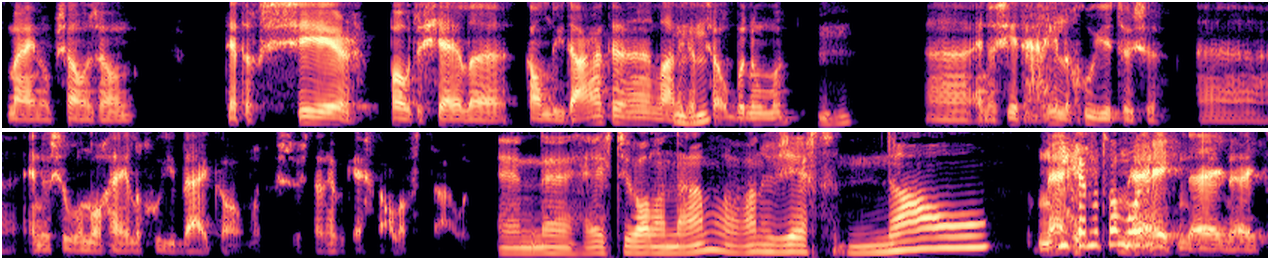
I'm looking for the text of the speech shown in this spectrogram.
termijn op zo'n zo'n 30 zeer potentiële kandidaten, laat Mhm. ik het zo benoemen. Mm -hmm. Uh, en er zitten hele goede tussen. Uh, en er zullen nog hele goede bij komen. Dus, dus daar heb ik echt alle vertrouwen in. En uh, heeft u al een naam waarvan u zegt, nou, nee, die kan het wel worden? Nee, nee, nee.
